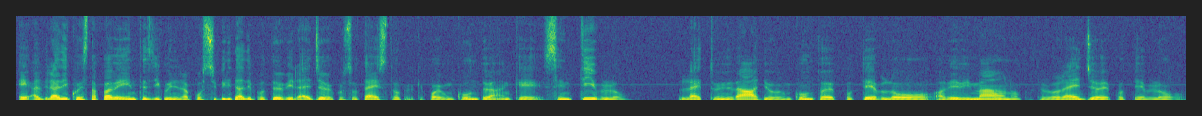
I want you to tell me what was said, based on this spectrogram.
e al di là di questa parentesi, quindi la possibilità di potervi leggere questo testo, perché poi un conto è anche sentirlo letto in radio, un conto è poterlo avere in mano, poterlo leggere, poterlo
